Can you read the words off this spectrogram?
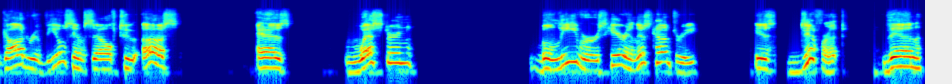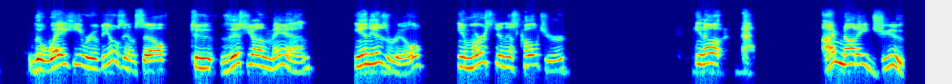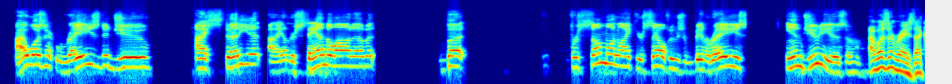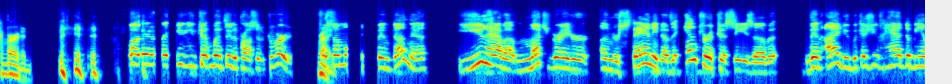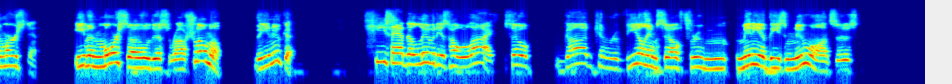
God reveals himself to us as Western believers here in this country is different than the way he reveals himself to this young man in Israel, immersed in this culture. You know, I'm not a Jew. I wasn't raised a Jew. I study it, I understand a lot of it. But for someone like yourself who's been raised in Judaism, I wasn't raised, I converted. well, you, you went through the process of conversion. For Right. someone who's been done this, you have a much greater understanding of the intricacies of it than I do because you've had to be immersed in it. Even more so, this Rav Shlomo, the Yanuka, he's had to live it his whole life. So God can reveal himself through m- many of these nuances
